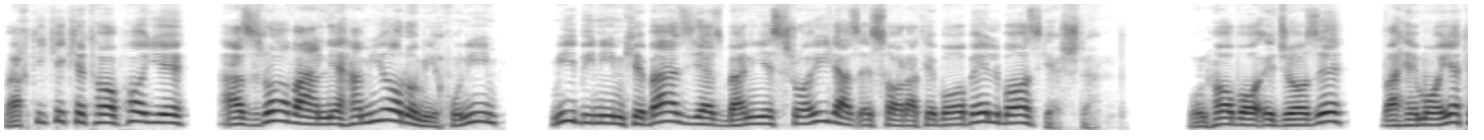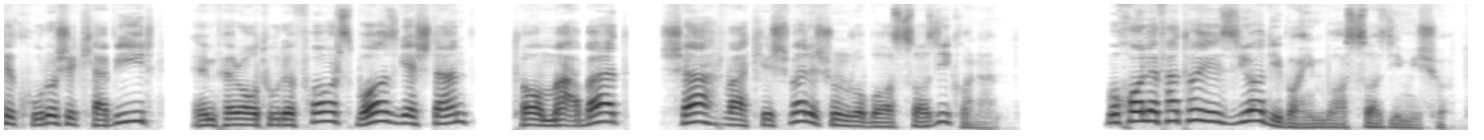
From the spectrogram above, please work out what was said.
وقتی که کتابهای ازرا و نهمیا رو می‌خونیم می‌بینیم که بعضی از بنی اسرائیل از اسارت بابل بازگشتند. اونها با اجازه و حمایت کوروش کبیر امپراتور فارس بازگشتند تا معبد، شهر و کشورشون رو بازسازی کنند. مخالفت های زیادی با این بازسازی می‌شد.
